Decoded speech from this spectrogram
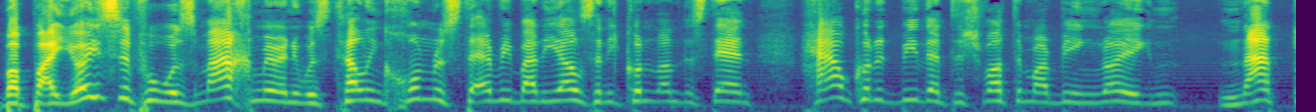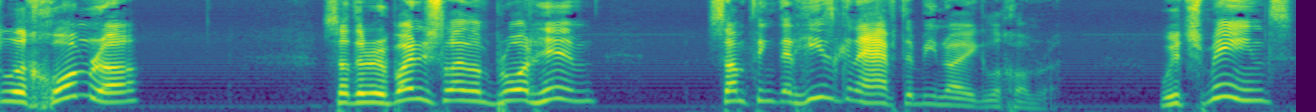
But by Yosef, who was machmir and he was telling chumras to everybody else, and he couldn't understand how could it be that the shvatim are being noig not lechumra. So the Rebbeinu Shalom brought him something that he's going to have to be noig lechumra, which means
